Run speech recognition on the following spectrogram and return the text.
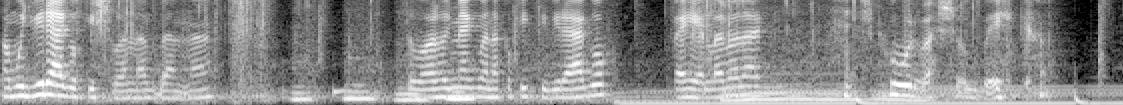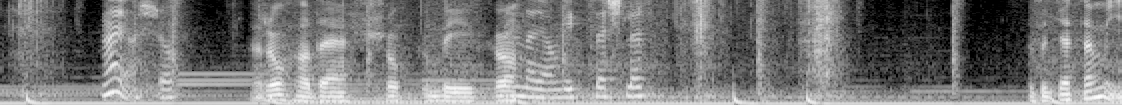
Amúgy virágok is vannak benne. Szóval, hogy megvannak a pici virágok, fehér levelek, és kurva sok béka. Nagyon sok. Rohadás, sok béka. Ez nagyon vicces lesz. Ez egyáltalán mi?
